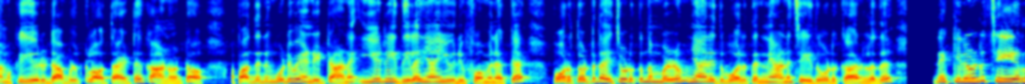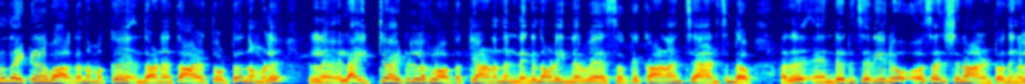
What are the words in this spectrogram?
നമുക്ക് ഈ ഒരു ഡബിൾ ക്ലോത്ത് ആയിട്ട് കാണും കേട്ടോ അപ്പോൾ അതിനും കൂടി വേണ്ടിയിട്ടാണ് ഈ ഒരു രീതിയിൽ ഞാൻ യൂണിഫോമിനൊക്കെ പുറത്തോട്ട് തയ്ച്ചു കൊടുക്കുമ്പോഴും ഞാൻ ഇതുപോലെ തന്നെയാണ് ചെയ്തു കൊടുക്കാറുള്ളത് നെക്കിനോട് ചേർന്ന് തയ്ക്കുന്ന ഭാഗം നമുക്ക് എന്താണ് താഴത്തോട്ട് നമ്മൾ ലൈറ്റ് ആയിട്ടുള്ള ക്ലോത്ത് ക്ലോത്തൊക്കെ ആണെന്നുണ്ടെങ്കിൽ നമ്മുടെ ഇന്നർ വേഴ്സൊക്കെ കാണാൻ ചാൻസ് ഉണ്ടാവും. അത് എന്റെ ഒരു ചെറിയൊരു സജഷൻ ആണ് കേട്ടോ. നിങ്ങൾ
